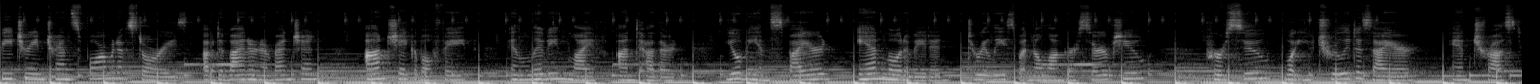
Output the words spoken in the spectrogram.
featuring transformative stories of divine intervention, unshakable faith, and living life untethered, you'll be inspired and motivated to release what no longer serves you, pursue what you truly desire, and trust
